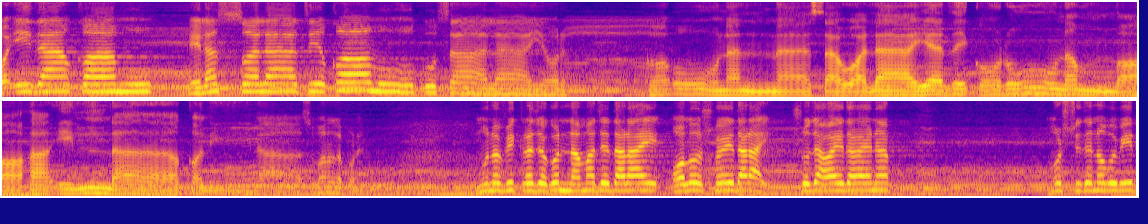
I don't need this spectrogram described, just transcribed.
وإذا قاموا إلى الصلاة قاموا كسالى ير يذكرون الناس ولا يذكرون الله إلا قليلا সুবহানাল্লাহ পড়েন মুনাফিকরা যখন নামাজে দাঁড়ায়, অলস হয়ে দাঁড়ায়, সোজা হয়ে দাঁড়ায় না। মসজিদে নববীর,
